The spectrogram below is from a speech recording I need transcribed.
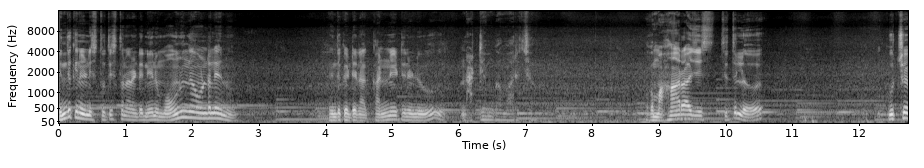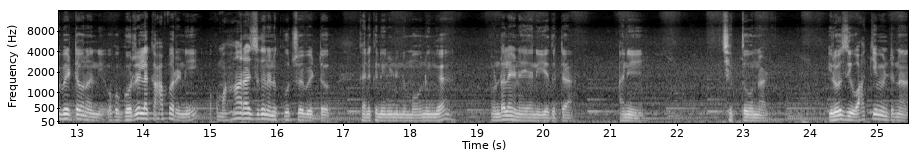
ఎందుకు నేను స్థుతిస్తున్నానంటే నేను మౌనంగా ఉండలేను. ఎందుకంటే నా కన్నీటిని నువ్వు నాట్యంగా మార్చావు. ఒక మహారాజు స్థితిలో కూర్చోబెట్టావు నన్ను. ఒక గొర్రెల కాపరిని ఒక మహారాజుగా నన్ను కూర్చోబెట్టావు. కనుక నేను నిన్ను మౌనంగా ఉండలేనయ్యా నీ ఎదుట అని చెప్తూ ఉన్నాడు. ఈరోజు ఈ వాక్యం వింటున్న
